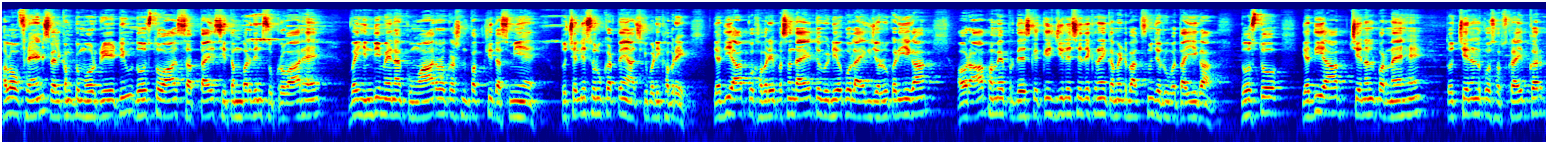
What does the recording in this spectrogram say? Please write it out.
Hello friends welcome to more creative दोस्तों, आज 27 सितंबर दिन शुक्रवार है। वही हिंदी महीना कुमार और कृष्ण पक्ष की दसवीं है। तो चलिए शुरू करते हैं आज की बड़ी खबरें। यदि आपको खबरें पसंद आए तो वीडियो को लाइक ज़रूर करिएगा और आप हमें प्रदेश के किस ज़िले से देख रहे हैं कमेंट बॉक्स में ज़रूर बताइएगा। दोस्तों, यदि आप चैनल पर नए हैं तो चैनल को सब्सक्राइब कर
